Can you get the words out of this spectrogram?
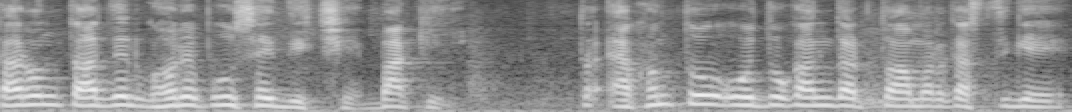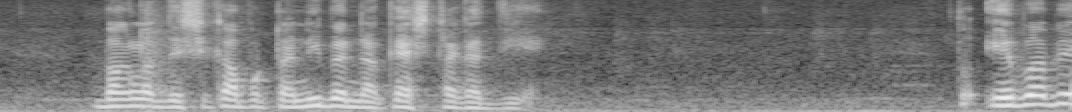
কারণ তাদের ঘরে পৌঁছে দিচ্ছে, বাকি। তো এখন তো ওই দোকানদার তো আমার কাছ থেকে বাংলাদেশি কাপড়টা নেবেন না ক্যাশ টাকা দিয়ে। তো এভাবে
